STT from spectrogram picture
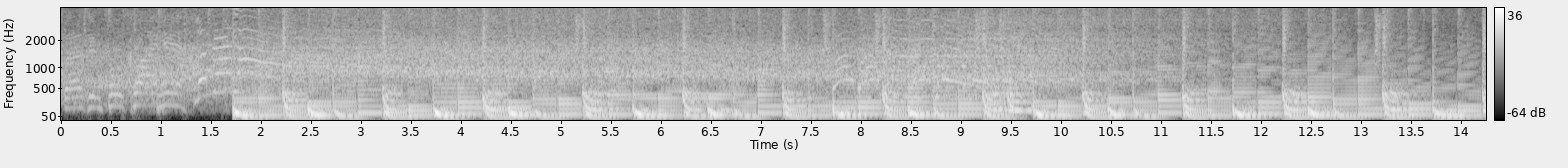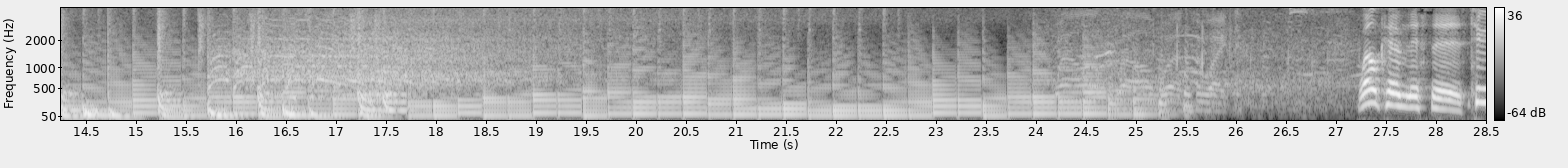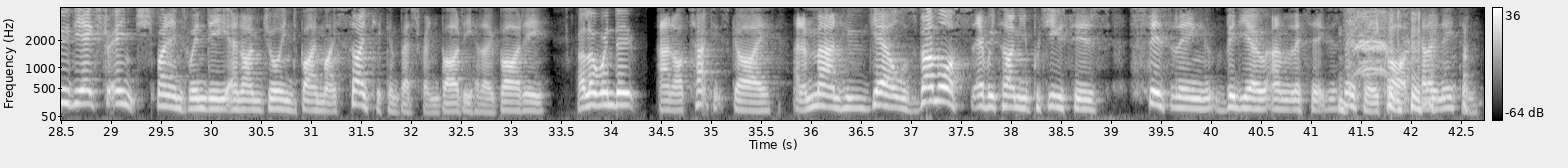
Spurs in full cry here. Lamela! Welcome, listeners, to the Extra Inch. My name's Windy, and I'm joined by my sidekick and best friend Bardi. Hello, Bardi. Hello, Windy. And our tactics guy, and a man who yells "Vamos" every time he produces sizzling video analytics. It's Nathan A. Clark. Hello, Nathan.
